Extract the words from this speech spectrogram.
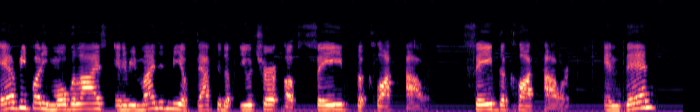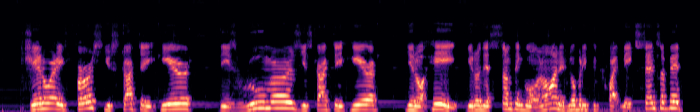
everybody mobilized, and it reminded me of Back to the Future of Save the Clock Tower. Save the Clock Tower. And then January 1st, you start to hear these rumors, you start to hear you know, hey, you know, there's something going on and nobody could quite make sense of it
